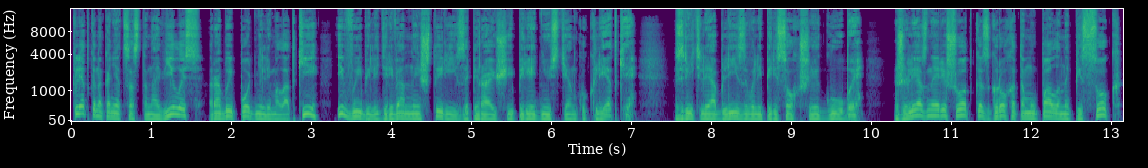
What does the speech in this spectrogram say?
Клетка, наконец, остановилась, рабы подняли молотки и выбили деревянные штыри, запирающие переднюю стенку клетки. Зрители облизывали пересохшие губы. Железная решетка с грохотом упала на песок,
